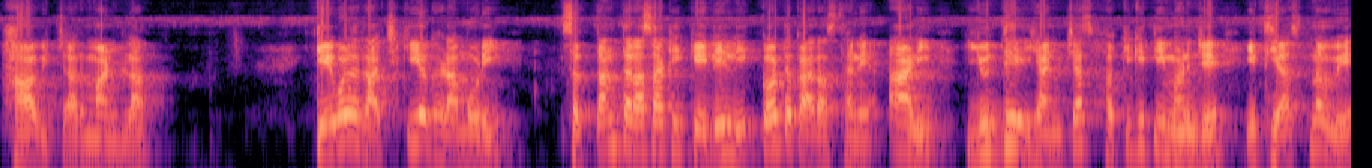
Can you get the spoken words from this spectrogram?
हा विचार मांडला. केवळ राजकीय घडामोडी सत्तांतरासाठी केलेली कट कारस्थाने आणि युद्धे ह्यांच्याच हकीकती म्हणजे इतिहास नव्हे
